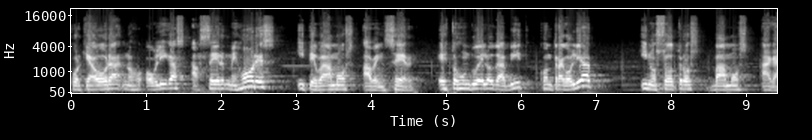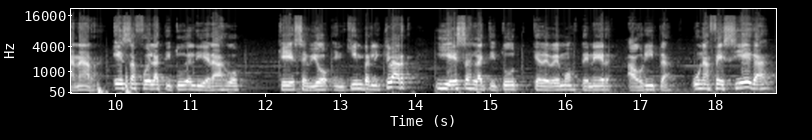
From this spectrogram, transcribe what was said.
porque ahora nos obligas a ser mejores y te vamos a vencer. Esto es un duelo David contra Goliat y nosotros vamos a ganar. Esa fue la actitud del liderazgo que se vio en Kimberly Clark y esa es la actitud que debemos tener ahorita. Una fe ciega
